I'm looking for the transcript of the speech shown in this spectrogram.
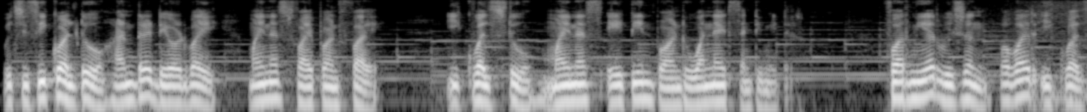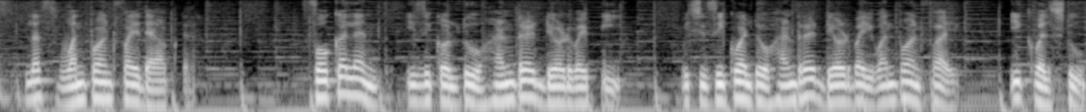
which is equal to 100 divided by minus 5.5 equals to minus 18.18 centimeter. For near vision, power equals plus 1.5 diopter. Focal length is equal to 100 divided by p, which is equal to 100 divided by 1.5 equals to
